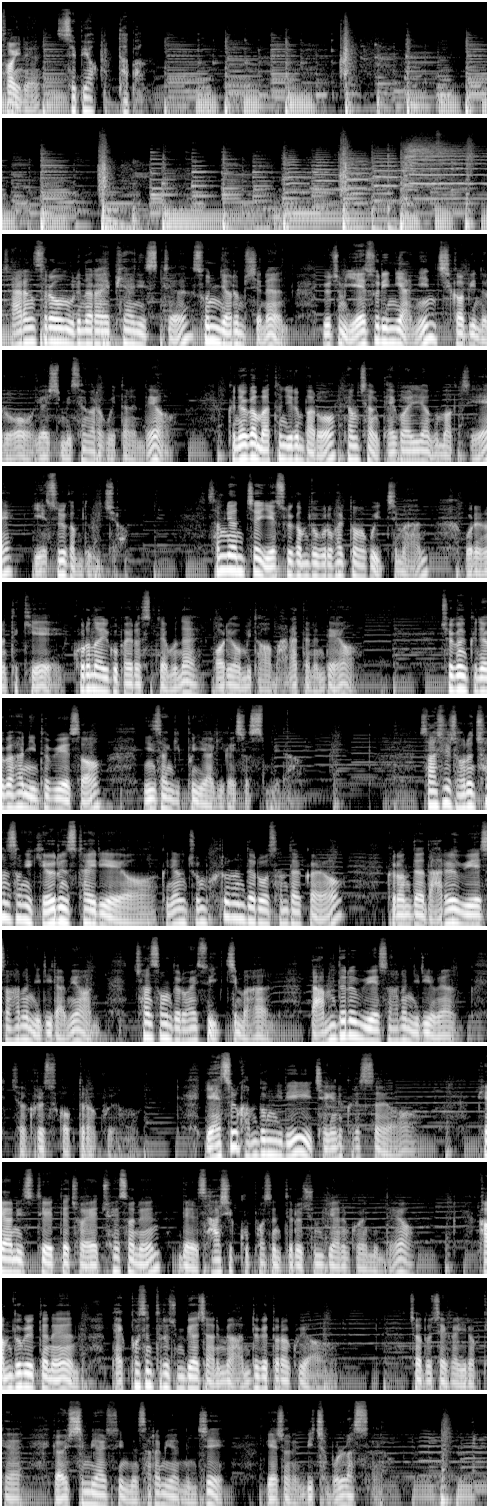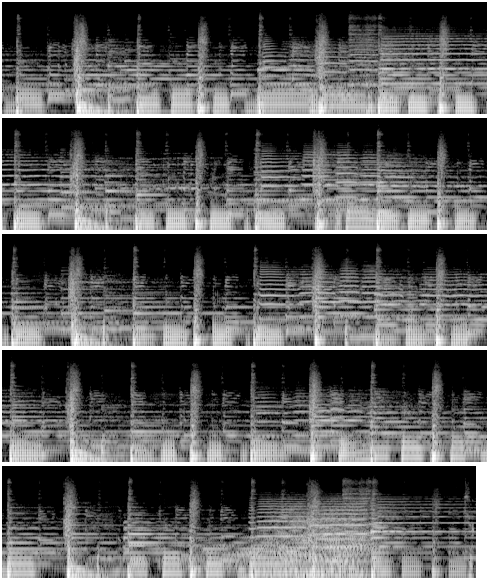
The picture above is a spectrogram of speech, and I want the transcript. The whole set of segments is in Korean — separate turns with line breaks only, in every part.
서인의 새벽 다방 자랑스러운 우리나라의 피아니스트 손여름 씨는 요즘 예술인이 아닌 직업인으로 열심히 생활하고 있다는데요. 그녀가 맡은 일은 바로 평창 대관령 음악제의 예술 감독이죠. 3년째 예술 감독으로 활동하고 있지만 올해는 특히 코로나19 바이러스 때문에 어려움이 더 많았다는데요. 최근 그녀가 한 인터뷰에서 인상 깊은 이야기가 있었습니다. 사실 저는 천성이 게으른 스타일이에요. 그냥 좀 흐르는 대로 산달까요? 그런데 나를 위해서 하는 일이라면 천성대로 할 수 있지만 남들을 위해서 하는 일이면 제가 그럴 수가 없더라고요. 예술 감독 일이 제게는 그랬어요. 피아니스트일 때 저의 최선은 늘 49%를 준비하는 거였는데요. 감독일 때는 100%를 준비하지 않으면 안 되겠더라고요. 저도 제가 이렇게 열심히 할 수 있는 사람이었는지 예전에 미처 몰랐어요.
